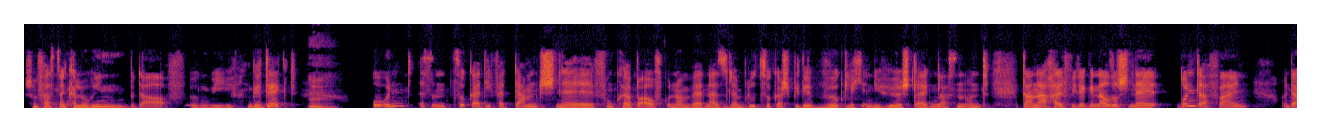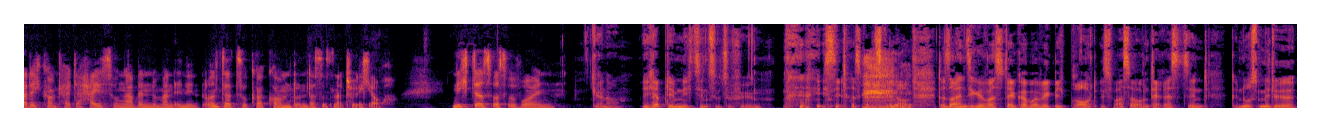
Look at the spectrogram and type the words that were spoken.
schon fast deinen Kalorienbedarf irgendwie gedeckt. Mhm. Und es sind Zucker, die verdammt schnell vom Körper aufgenommen werden, also dein Blutzuckerspiegel wirklich in die Höhe steigen lassen und danach halt wieder genauso schnell runterfallen. Und dadurch kommt halt der Heißhunger, wenn man in den Unterzucker kommt. Und das ist natürlich auch nicht das, was wir wollen. Genau. Ich habe dem nichts hinzuzufügen. ich sehe das ganz genau. Das Einzige, was der Körper wirklich braucht, ist Wasser und der Rest sind Genussmittel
